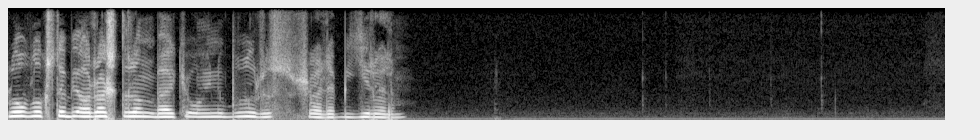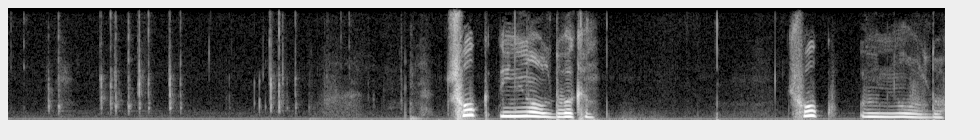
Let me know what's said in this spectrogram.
Roblox'ta bir araştıralım belki oyunu buluruz. Şöyle bir girelim. Çok ünlü oldu bakın. Çok ünlü oldu.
